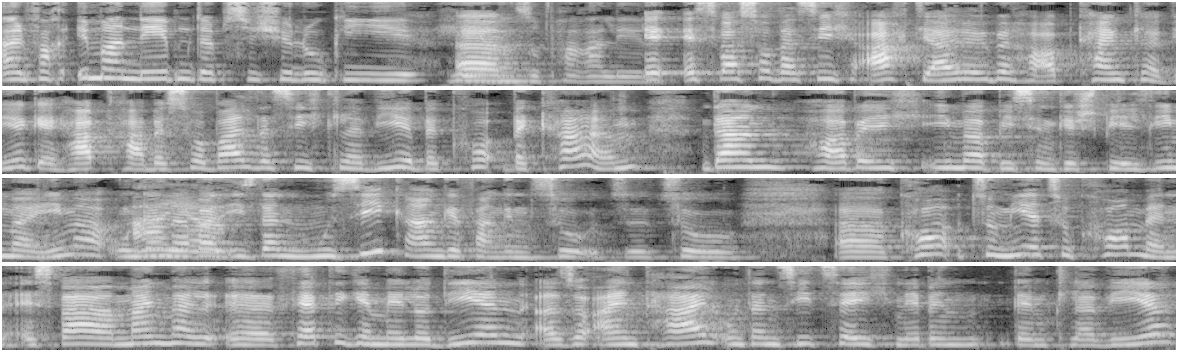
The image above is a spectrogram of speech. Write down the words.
einfach immer neben der Psychologie her, ähm, so parallel? E, es war so, dass ich acht Jahre überhaupt kein Klavier gehabt habe. Sobald dass ich Klavier bekam, dann habe ich immer ein bisschen gespielt, immer, immer. Und ah, dann ja. aber ist dann Musik angefangen zu, zu, zu äh, zu mir zu kommen. Es war manchmal äh, fertige Melodien, also ein Teil und dann sitze ich neben dem Klavier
